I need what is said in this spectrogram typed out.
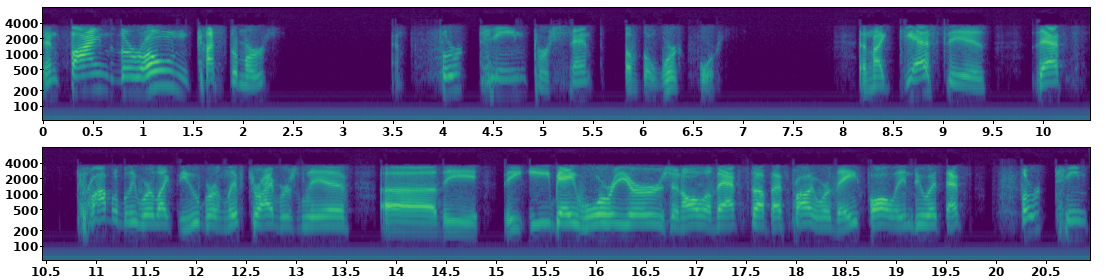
and find their own customers, and 13% of the workforce. And my guess is that's probably where like the Uber and Lyft drivers live, uh, the the eBay warriors and all of that stuff. That's probably where they fall into it. That's 13%.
